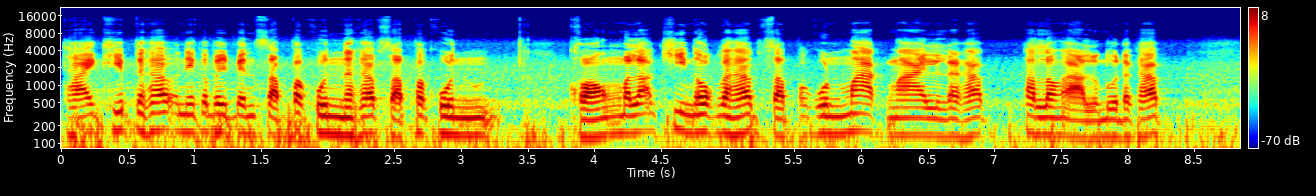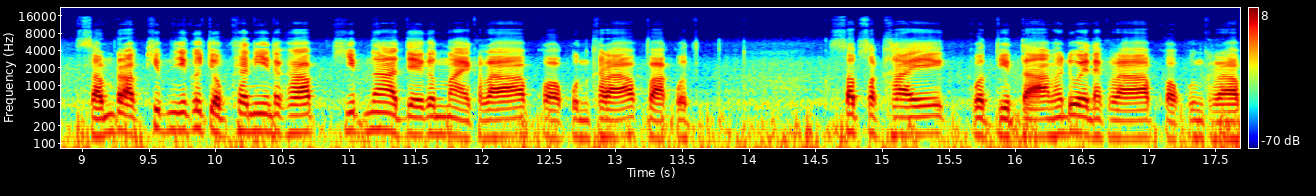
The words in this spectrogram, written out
ท้ายคลิปนะครับ อันนี้ก็เป็นสรรพคุณนะครับสรรพคุณของมะละขี้นกนะครับสรรพคุณมากมายเลยนะครับท่านลองอ่านลองดูนะครับสำหรับคลิปนี้ก็จบแค่นี้นะครับ คลิปหน้าเจอกันใหม่ครับ ขอบคุณครับ ฝากกด Subscribe กดติดตามให้ด้วยนะครับ ขอบคุณครับ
